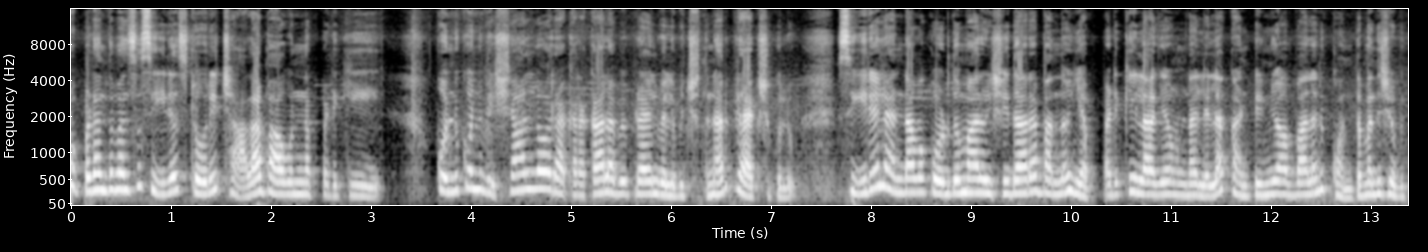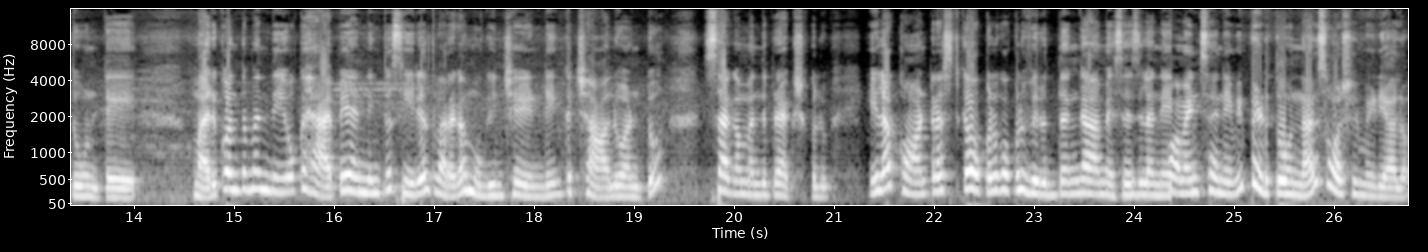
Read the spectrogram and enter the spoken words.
గుప్పడంత మనసు సీరియల్ స్టోరీ చాలా బాగున్నప్పటికీ కొన్ని కొన్ని విషయాల్లో రకరకాల అభిప్రాయాలు వెలిపించుతున్నారు ప్రేక్షకులు. సీరియల్ ఎండ్ అవ్వకూడదు మా విషిదార బంధం ఎప్పటికీ ఇలాగే ఉండాలి ఇలా కంటిన్యూ అవ్వాలని కొంతమంది చెబుతూ ఉంటే మరికొంతమంది ఒక హ్యాపీ ఎండింగ్తో సీరియల్ త్వరగా ముగించేయండి ఇంకా చాలు అంటూ సగం మంది ప్రేక్షకులు. ఇలా కాంట్రాస్ట్గా ఒకరికొకరు విరుద్ధంగా మెసేజ్లు అనేవి కామెంట్స్ అనేవి పెడుతూ ఉన్నారు సోషల్ మీడియాలో.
